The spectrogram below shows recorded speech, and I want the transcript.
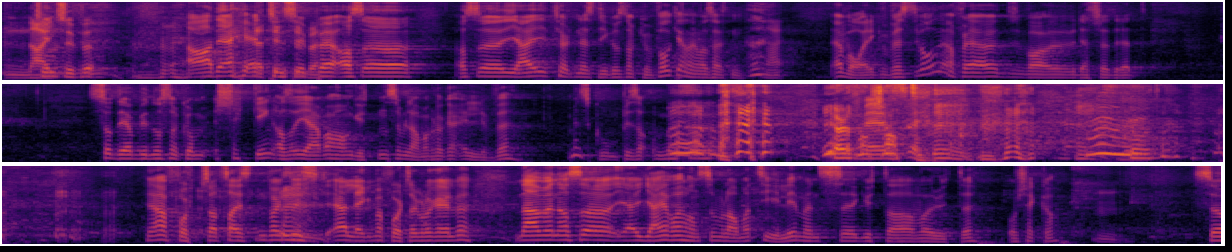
Tynn suppe. Ja, det er Det er helt tynn tynn suppe. Altså, altså, jeg turte nesten ikke å snakke med folk da jeg var 16. Nei. Jeg var ikke på festival, ja, for jeg var rett og slett redd. Så det å begynne å snakke om sjekking Altså, jeg var han gutten som la meg klokka 11. Mens kompisa Gjør det fortsatt? Jeg er fortsatt 16, faktisk. Jeg legger meg fortsatt klokka 11. Nei, men altså, jeg, jeg var han som la meg tidlig mens gutta var ute og sjekka. Så,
